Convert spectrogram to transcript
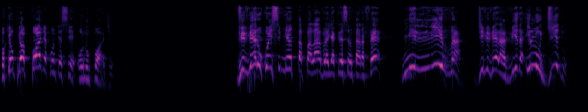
Porque o pior pode acontecer ou não pode. Viver o conhecimento da palavra e acrescentar a fé me livra de viver a vida iludido.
